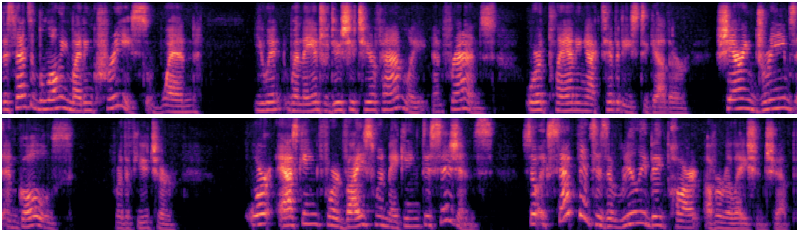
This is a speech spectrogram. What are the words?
The sense of belonging might increase when you in, when they introduce you to your family and friends or planning activities together, sharing dreams and goals for the future or asking for advice when making decisions. So, acceptance is a really big part of a relationship.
